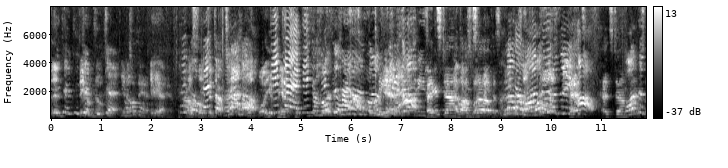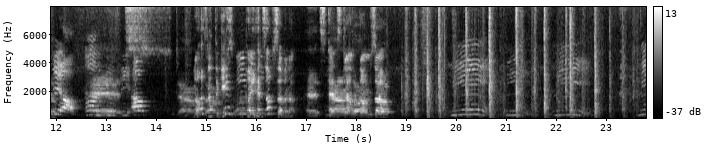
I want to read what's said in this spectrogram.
so then they don't know, you know? So then- Yeah, yeah. yeah. I'll slow it down. Oh, well, you, you know. The whole process will make Yeah. it Heads down, I lost thumbs one up. because of No, that. I was like, one, two, three, Heads, up. heads down, One, thumbs two, up. three, up. One, two, three, up. Heads down. No, it's not the thumbs game. up. We're playing heads up, seven up. Heads Heads down, down, thumbs thumbs up. up. Me, me, me, me,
